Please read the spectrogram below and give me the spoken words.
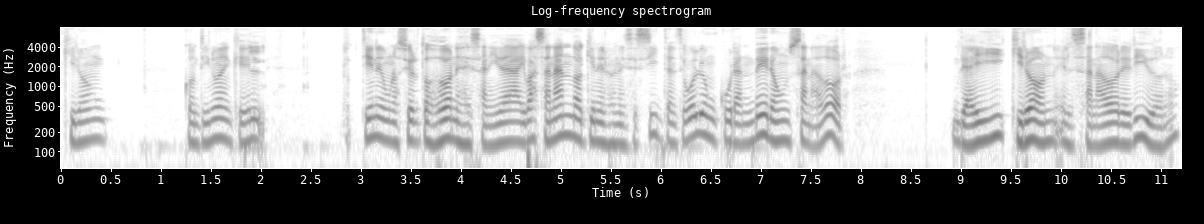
Quirón continúa en que él tiene unos ciertos dones de sanidad y va sanando a quienes lo necesitan. Se vuelve un curandero, un sanador. De ahí Quirón, el sanador herido, ¿no?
